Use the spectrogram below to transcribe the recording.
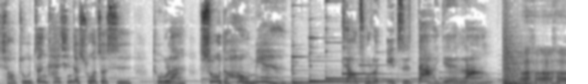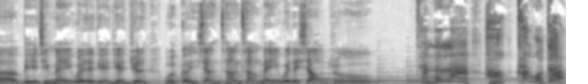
小猪正开心的说着时，突然树的后面跳出了一只大野狼。哈哈哈！比起美味的甜甜圈，我更想尝尝美味的小猪。惨了啦！好看我的！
